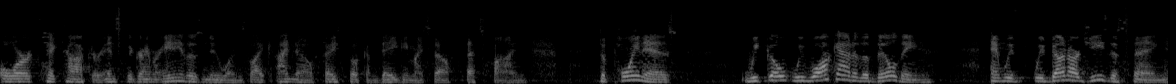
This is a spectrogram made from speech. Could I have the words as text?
Or TikTok or Instagram or any of those new ones. Like, I know, Facebook, I'm dating myself, that's fine. The point is, we go we walk out of the building and we've we've done our Jesus thing,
